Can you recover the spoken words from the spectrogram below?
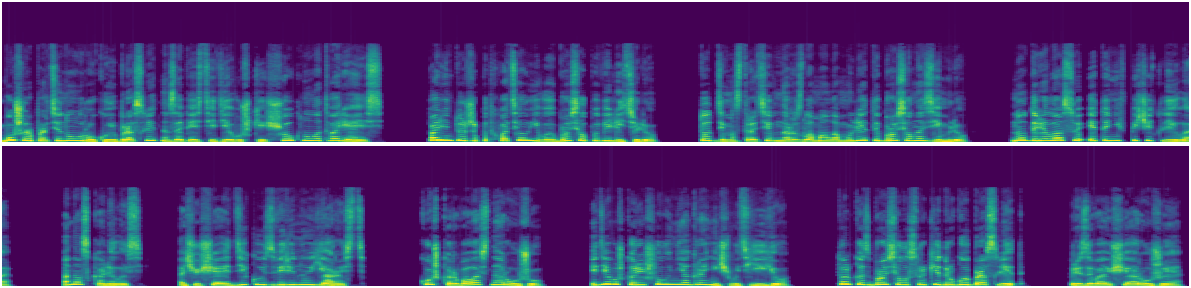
Бошер протянул руку, и браслет на запястье девушки щелкнул, отворяясь. Парень тут же подхватил его и бросил повелителю. Тот демонстративно разломал амулет и бросил на землю. Но Дариласу это не впечатлило. Она скалилась, ощущая дикую звериную ярость. Кошка рвалась наружу, и девушка решила не ограничивать ее, только сбросила с руки другой браслет, призывающий оружие,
